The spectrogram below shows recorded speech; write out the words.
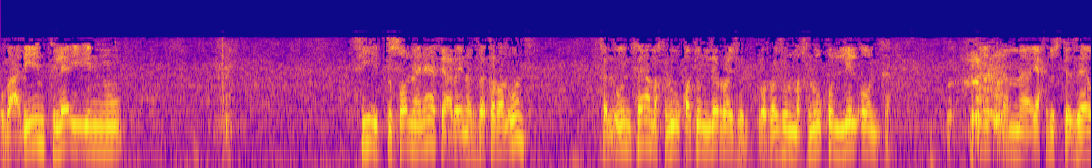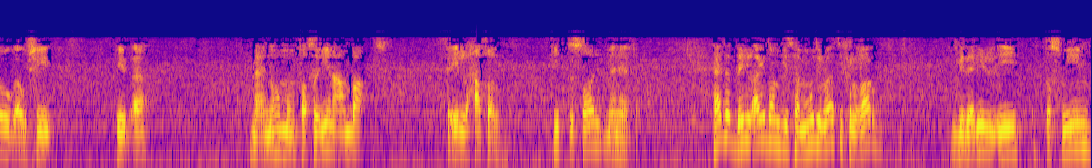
وبعدين تلاقي إنه في اتصال منافع بين الذكر والأنثى. فالأنثى مخلوقة للرجل والرجل مخلوق للأنثى. بحيث لما يحدث تزاوج أو شيء يبقى مع أنهم منفصلين عن بعض. فإيه اللي حصل؟ في اتصال منافع. هذا الدليل أيضا بيسموه دلوقتي في الغرب بدليل الإيه التصميم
